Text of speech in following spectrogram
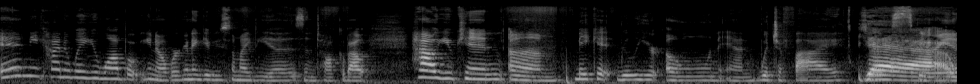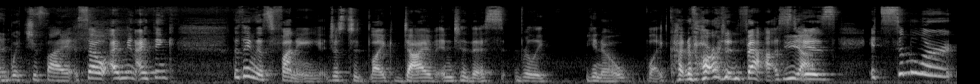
any kind of way you want, but you know, we're gonna give you some ideas and talk about how you can um, make it really your own and witchify yeah, experience. witchify it. So, I mean, I think the thing that's funny, just to like dive into this really, you know, like kind of hard and fast, Yeah. is it's similar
